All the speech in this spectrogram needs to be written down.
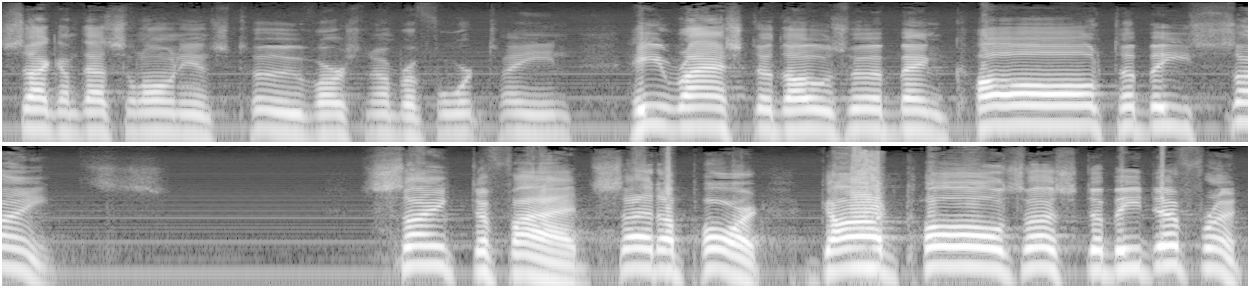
2 Thessalonians 2, verse number 14 he writes to those who have been called to be saints, sanctified, set apart. God calls us to be different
